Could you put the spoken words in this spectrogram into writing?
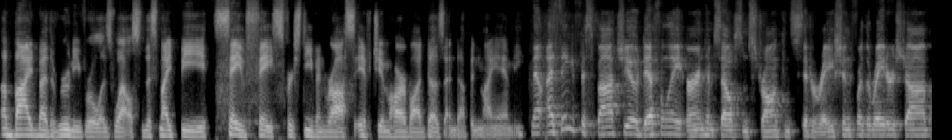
abide by the Rooney rule as well. So this might be save face for Stephen Ross if Jim Harbaugh does end up in Miami. Now, I think Bisaccia definitely earned himself some strong consideration for the Raiders job.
